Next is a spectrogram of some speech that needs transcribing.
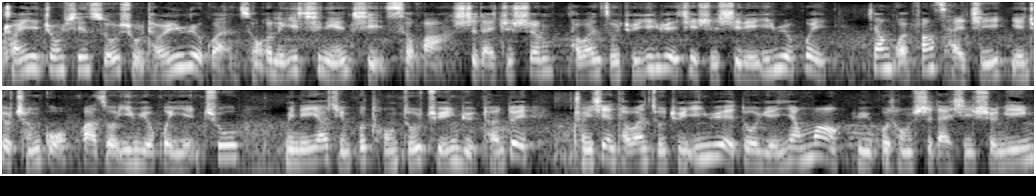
传艺中心所属台湾音乐馆从二零一七年起策划“世代之声”台湾族群音乐纪实系列音乐会，将馆方采集研究成果化作音乐会演出。每年邀请不同族群与团队，呈现台湾族群音乐多元样貌与不同时代新声音，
